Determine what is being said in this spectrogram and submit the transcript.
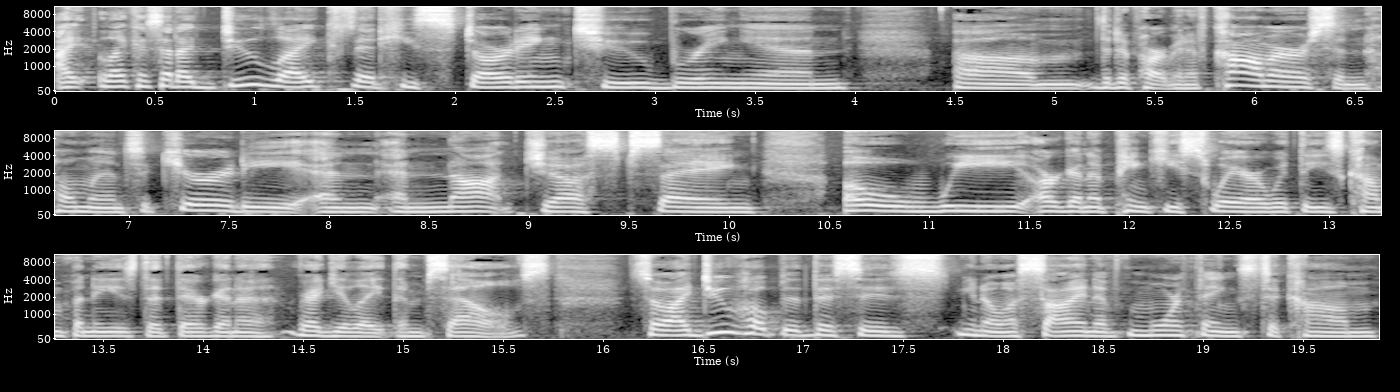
I, like I said, I do like that he's starting to bring in um, the Department of Commerce and Homeland Security, and and not just saying, "Oh, we are going to pinky swear with these companies that they're going to regulate themselves." So I do hope that this is, you know, a sign of more things to come.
